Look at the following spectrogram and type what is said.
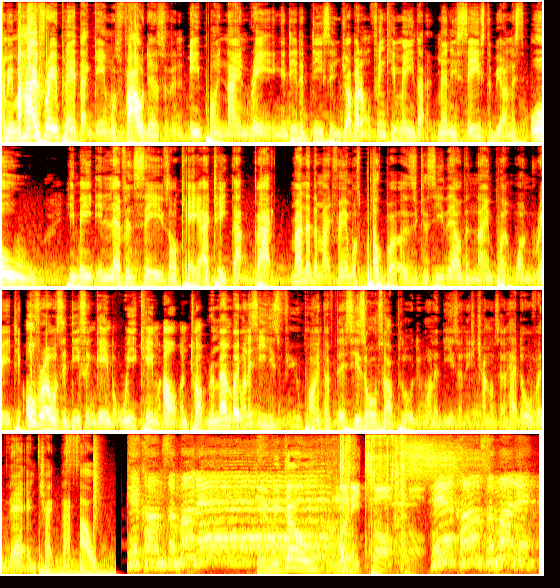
I mean, my highest rated player that game was Valdez with an 8.9 rating. He did a decent job. I don't think he made that many saves, to be honest. Oh, he made 11 saves. Okay, I take that back. Man of the match for him was Pogba, as you can see there with a 9.1 rating. Overall, it was a decent game, but we came out on top. Remember, if you want to see his viewpoint of this, he's also uploaded one of these on his channel, so head over there and check that out. Here comes the money. Here we go. Money talk. Here comes the money. Money, money,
